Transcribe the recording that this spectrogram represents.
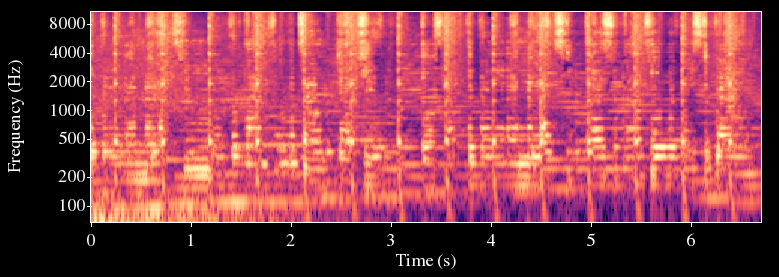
The bird and let you move around till the time we get you. Don't stop the bird and let you dance around till we face the ground.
